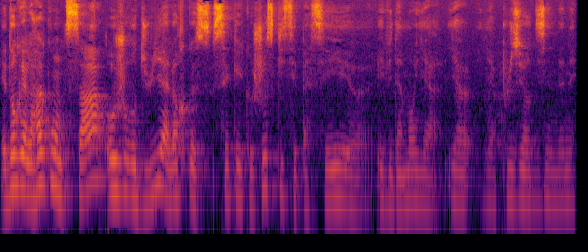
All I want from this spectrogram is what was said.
Et donc elle raconte ça aujourd'hui, alors que c'est quelque chose qui s'est passé, euh, évidemment, il y a plusieurs dizaines d'années.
